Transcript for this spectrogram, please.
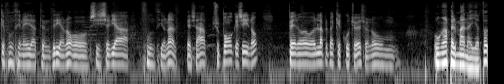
qué funcionalidad tendría, no? O si sería funcional esa app. Supongo que sí, ¿no? Pero es la primera vez que escucho eso, ¿no? Un- Un Apple Manager. Te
